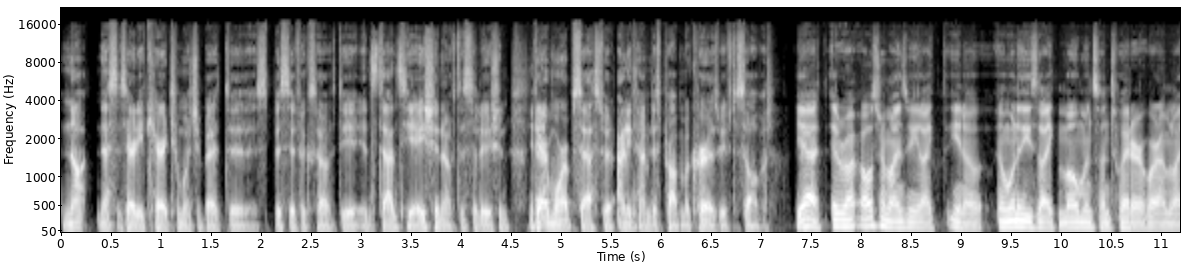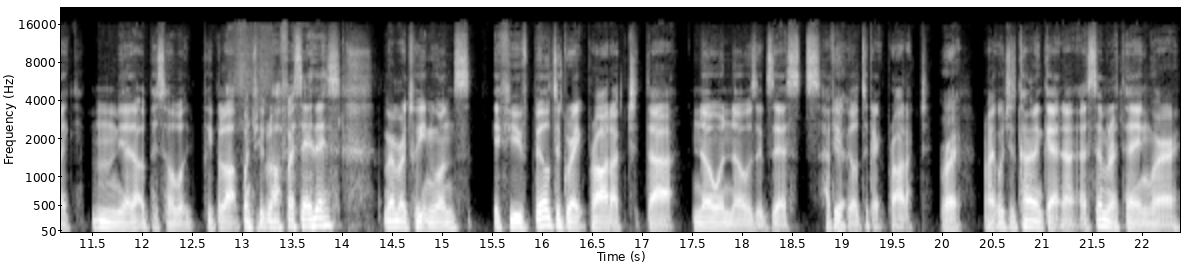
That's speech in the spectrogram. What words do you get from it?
not necessarily care too much about the specifics of the instantiation of the solution. They're more obsessed with anytime this problem occurs, we have to solve it. Yeah, it also reminds me, like you know, in one of these like moments on Twitter where I'm like, mm, yeah, that'll piss a whole people off, a bunch of people off. If I say this. I remember tweeting once: if you've built a great product that no one knows exists, have you built a great product? Right. Right, which is kind of getting a, a similar thing where,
